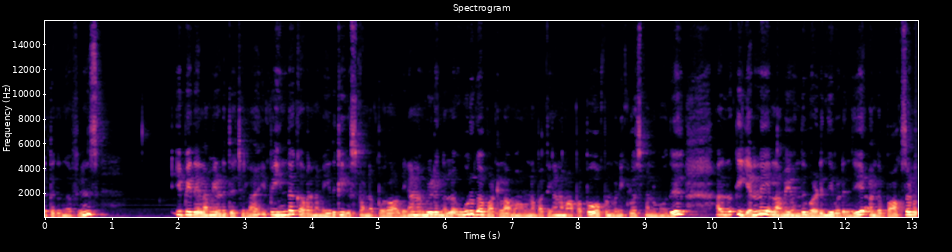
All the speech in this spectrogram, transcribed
எடுத்துக்கோங்க ஃப்ரெண்ட்ஸ் இப்போ இது எல்லாமே எடுத்து வச்சிடலாம். இப்போ இந்த கவரை நம்ம எதுக்கு யூஸ் பண்ண போகிறோம் அப்படின்னா நம்ம வீடுங்களில் ஊறுகாய் பாட்டிலாம் வாங்கணும் பார்த்திங்கன்னா நம்ம அப்பப்போ ஓப்பன் பண்ணி க்ளோஸ் பண்ணும்போது அதில் இருக்க எண்ணெய் எல்லாமே வந்து வடிஞ்சு வடிஞ்சு அந்த பாக்ஸோட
